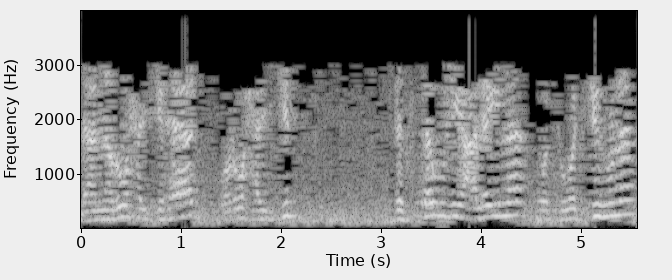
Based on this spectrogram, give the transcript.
لأن روح الجهاد وروح الجد تستولي علينا وتوجهنا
